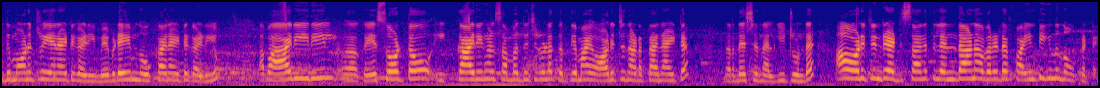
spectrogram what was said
ഇത് മോണിറ്റർ ചെയ്യാനായിട്ട് കഴിയും. എവിടെയും നോക്കാനായിട്ട് കഴിയും. അപ്പോൾ ആ രീതിയിൽ കേസോട്ടോ ഇക്കാര്യങ്ങൾ സംബന്ധിച്ചിട്ടുള്ള കൃത്യമായ ഓഡിറ്റ് നടത്താനായിട്ട് നിർദ്ദേശം നൽകിയിട്ടുണ്ട്. ആ ഓഡിറ്റിന്റെ അടിസ്ഥാനത്തിൽ എന്താണ് അവരുടെ ഫൈൻഡിംഗ് എന്ന് നോക്കട്ടെ.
